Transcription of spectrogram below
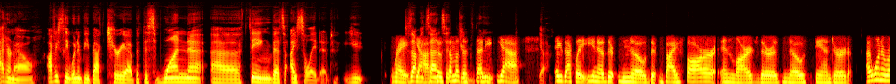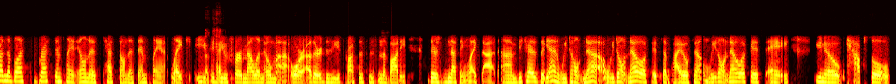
I don't know. Obviously, it wouldn't be bacteria, but this one uh, thing that's isolated. You right? yeah. So some of the study, yeah, yeah, exactly. You know, there, no, there, by far and large, there is no standard. I want to run the breast, breast implant illness test on this implant, like you okay. could do for melanoma or other disease processes in the body. There's nothing like that um, because again, we don't know. We don't know if it's a biofilm. We don't know if it's a you know capsule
